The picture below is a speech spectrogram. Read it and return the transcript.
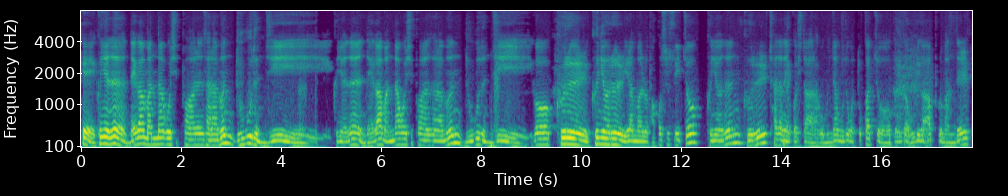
오케이. 그녀는 내가 만나고 싶어 하는 사람은 누구든지. 그녀는 내가 만나고 싶어 하는 사람은 누구든지. 이거 그를, 그녀를 이란 말로 바꿔 쓸 수 있죠? 그녀는 그를 찾아낼 것이다. 라고 문장 구조가 똑같죠. 그러니까 우리가 앞으로 만들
